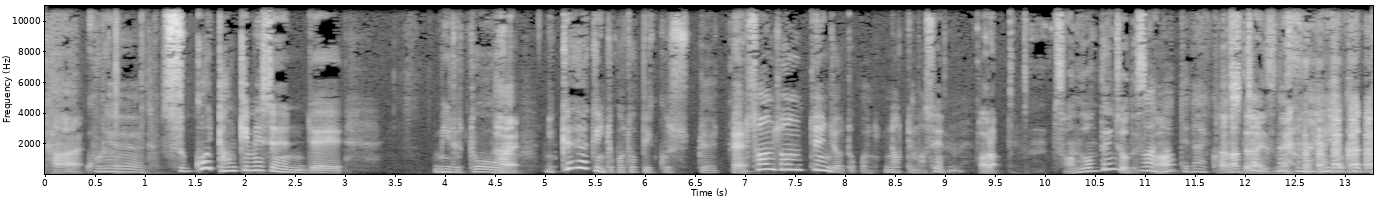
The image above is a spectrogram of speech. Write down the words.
はい。これ、すっごい短期目線で見ると、はい、日経平均とかトピックスって、三尊天井とかになってません？あら。三尊天井ですか？なってないか。なってないですね。よかった。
